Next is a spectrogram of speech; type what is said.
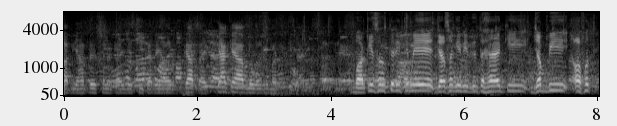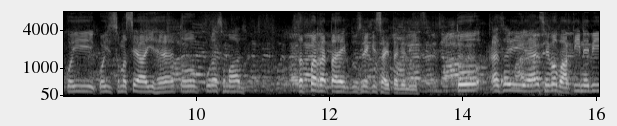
आप यहाँ पे सैनिटाइजेशन कर रहे हैं और क्या क्या क्या आप लोगों की मदद की जा रही है? भारतीय संस्कृति में जैसा कि विदित है कि जब भी आफत कोई कोई समस्या आई है तो पूरा समाज तत्पर रहता है एक दूसरे की सहायता के लिए। तो ऐसा ही है, सेवा भारती ने भी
